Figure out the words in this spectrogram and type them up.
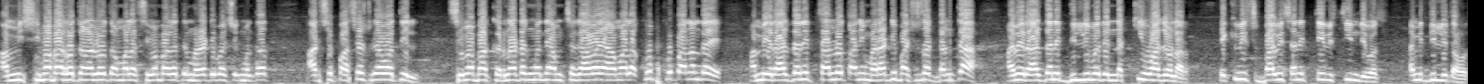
आम्ही सीमाभागातून आलो होतो. आम्हाला सीमाभागातील मराठी भाषिक म्हणतात. आठशे पासष्ट गावातील सीमाभाग कर्नाटकमध्ये आमचं गाव आहे. आम्हाला खूप खूप आनंद आहे. आम्ही राजधानीत चाललोत आणि मराठी भाषेचा डंका आम्ही राजधानीत दिल्लीमध्ये नक्की वाजवणार. एकवीस बावीस आणि तेवीस तीन दिवस आम्ही दिल्लीत आहोत.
